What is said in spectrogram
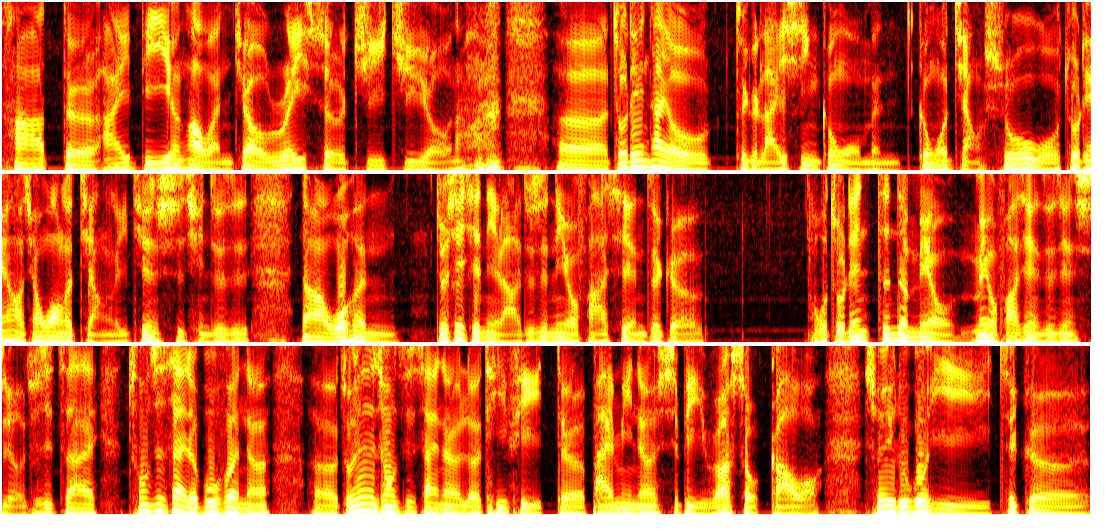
他的 ID 很好玩，叫 Racer GG 哦，然后呃，昨天他有这个来信跟我们跟我讲说，我昨天好像忘了讲了一件事情，就是那我很就谢谢你啦，就是你有发现这个。我昨天真的没有没有发现这件事哦，就是在冲刺赛的部分呢，呃，昨天的冲刺赛呢，Latifi 的排名呢是比 Russell 高哦，所以如果以这个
